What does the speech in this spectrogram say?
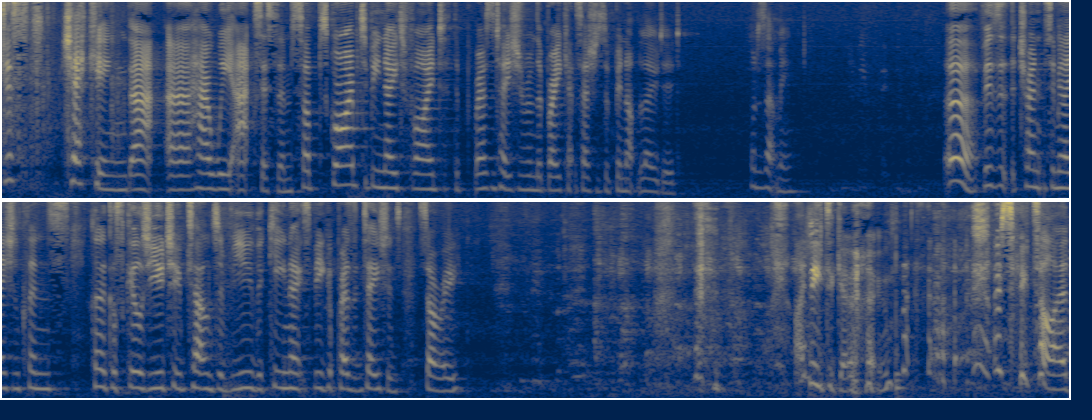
Just checking that uh, how we access them. Subscribe to be notified. The presentation from the breakout sessions have been uploaded. What does that mean? Uh, visit the Trent Simulation Clin- Clinical Skills YouTube channel to view the keynote speaker presentations. Sorry. I need to go home. I'm so tired.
